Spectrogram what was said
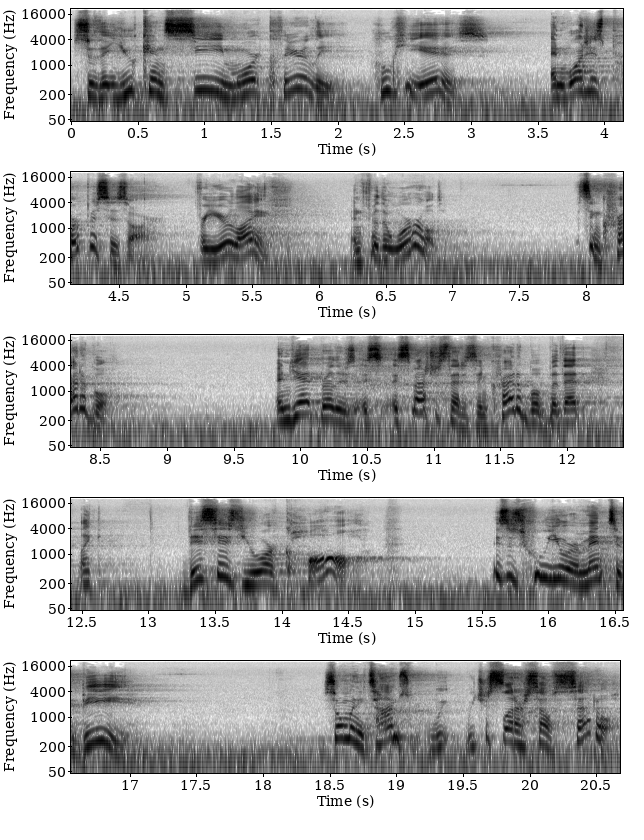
so that you can see more clearly who He is and what his purposes are for your life and for the world. It's incredible. And yet, brothers, it's, it's, not just that it's incredible, but that, like, this is your call. This is who you are meant to be. So many times we, we just let ourselves settle.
